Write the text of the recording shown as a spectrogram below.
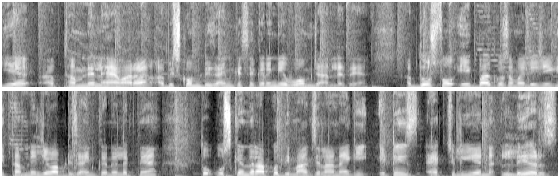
ये अब थंबनेल है हमारा। अब इसको हम डिज़ाइन कैसे करेंगे, वो हम जान लेते हैं। अब दोस्तों, एक बात को समझ लीजिए कि थंबनेल जब आप डिज़ाइन करने लगते हैं तो उसके अंदर आपको दिमाग चलाना है कि it is actually an layers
